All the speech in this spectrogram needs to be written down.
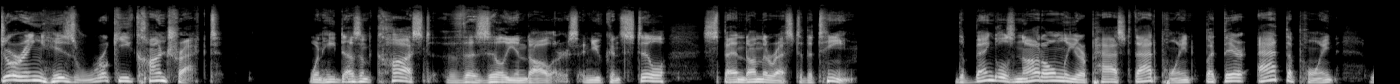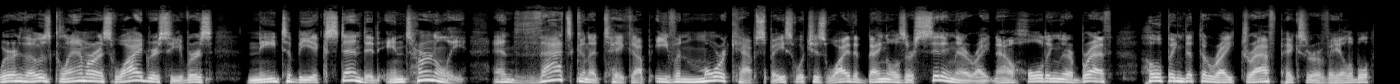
during his rookie contract when he doesn't cost the zillion dollars and you can still spend on the rest of the team. The Bengals not only are past that point, but they're at the point where those glamorous wide receivers need to be extended internally. And that's going to take up even more cap space, which is why the Bengals are sitting there right now, holding their breath, hoping that the right draft picks are available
